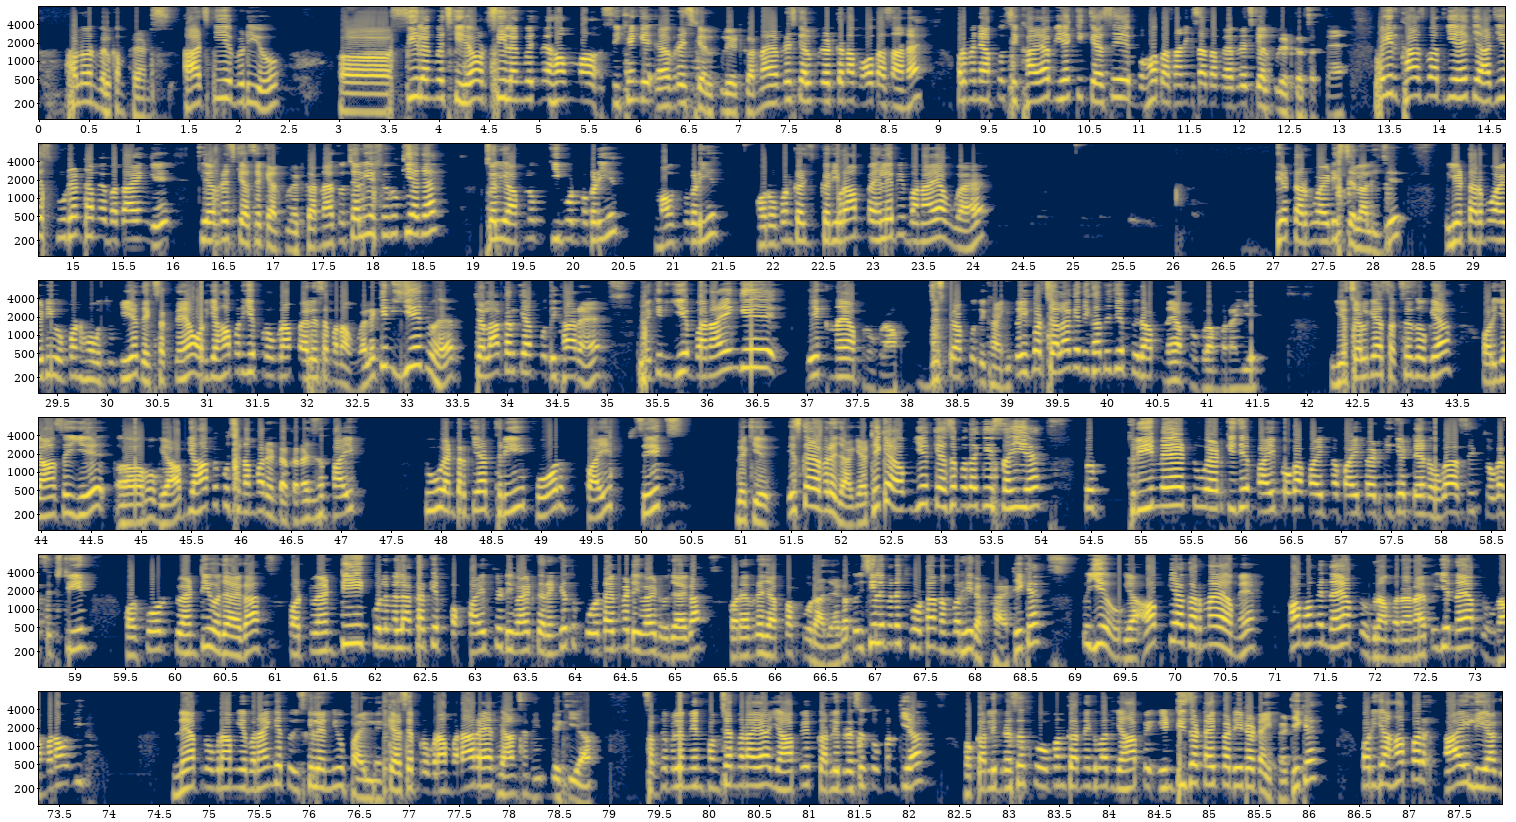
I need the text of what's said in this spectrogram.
Hello and welcome friends आज की ये वीडियो सी लैंग्वेज की है और सी लैंग्वेज में हम uh, सीखेंगे एवरेज कैलकुलेट करना। एवरेज कैलकुलेट करना बहुत आसान है और मैंने आपको सिखाया भी है कि कैसे बहुत आसानी के साथ आप एवरेज कैलकुलेट कर सकते हैं। लेकिन खास बात यह है कि आज ये स्टूडेंट हमें बताएँगे कि एवरेज कैसे कैलकुलेट करना है। तो चलिए शुरू किया जाए। चलिए आप लोग कीबोर्ड पकड़िए माउस पकड़िए और ओपन करिए। प्रोग्राम पहले भी बनाया हुआ है। ये टर्बो आईडी चला लीजिए। तो ये टर्बो आईडी ओपन हो चुकी है देख सकते हैं और यहाँ पर ये प्रोग्राम पहले से बना हुआ है। लेकिन ये जो है चला करके आपको दिखा रहे हैं लेकिन ये बनाएँगे एक नया प्रोग्राम जिस पे आपको दिखाएँगे। तो एक बार चला के दिखा दीजिए फिर आप नया प्रोग्राम बनाइए। ये चल गया सक्सेस हो गया और यहाँ से ये आ, हो गया। अब यहाँ पे कुछ नंबर एंटर करना है जैसे फाइव टू एंटर किया थ्री फोर फाइव सिक्स देखिए इसका एवरेज आ गया ठीक है? अब ये कैसे पता कि सही है? थ्री में टू ऐड कीजिए, फाइव होगा, फाइव में फाइव ऐड कीजिए, टेन होगा, सिक्स होगा, सिक्सटीन, और फोर ट्वेंटी हो जाएगा, और ट्वेंटी कुल मिलाकर के फाइव से डिवाइड करेंगे तो फोर टाइम में डिवाइड हो जाएगा, और एवरेज आपका फोर आ जाएगा। तो इसीलिए मैंने छोटा नंबर ही रखा है, ठीक है? तो ये हो गया। अब क्या करना है हमें? अब हमें नया प्रोग्राम बनाना है। तो ये नया प्रोग्राम बनाओ जी। नया प्रोग्राम ये बनाएँगे तो इसके लिए न्यू फ़ाइल लेंगे। कैसे प्रोग्राम बना रहे हैं? ध्यान से देखिए आप। सबसे पहले मेन फ़ंक्शन बनाया, यहाँ पे करली ब्रेसेस ओपन किया। और करली ब्रेसेस को ओपन करने के बाद यहाँ पे इंटीजर टाइप का डेटा टाइप है ठीक है? और यहाँ पर आई लिया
